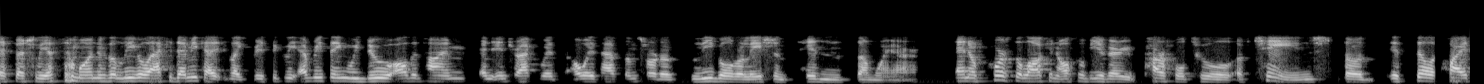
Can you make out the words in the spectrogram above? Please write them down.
especially as someone who's a legal academic. I, like basically everything we do all the time and interact with always has some sort of legal relations hidden somewhere. And of course, the law can also be a very powerful tool of change. So it's still quite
